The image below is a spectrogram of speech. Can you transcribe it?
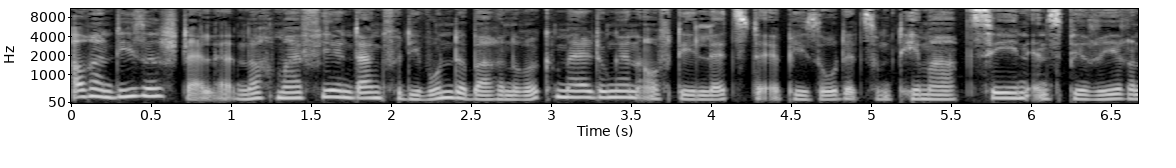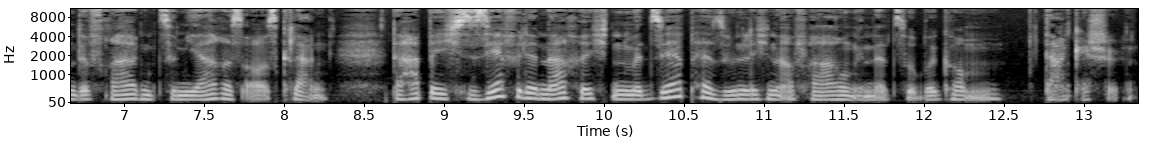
auch an dieser Stelle nochmal vielen Dank für die wunderbaren Rückmeldungen auf die letzte Episode zum Thema 10 inspirierende Fragen zum Jahresausklang. Da habe ich sehr viele Nachrichten mit sehr persönlichen Erfahrungen dazu bekommen. Dankeschön.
